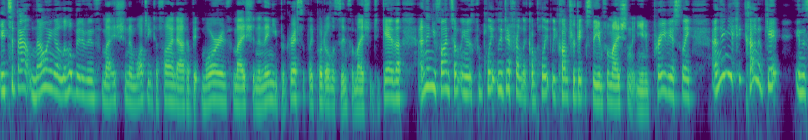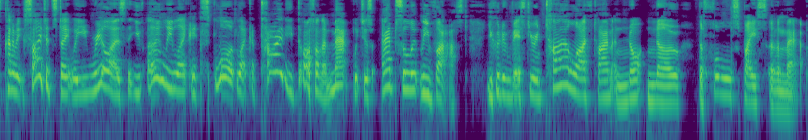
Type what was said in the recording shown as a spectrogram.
It's about knowing a little bit of information and wanting to find out a bit more information, and then you progressively put all this information together, and then you find something that's completely different that completely contradicts the information that you knew previously, and then you can kind of get in this kind of excited state where you realize that you've only like explored like a tiny dot on a map, which is absolutely vast. You could invest your entire lifetime and not know the full space of the map.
